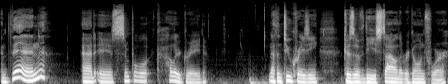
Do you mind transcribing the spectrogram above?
And then add a simple color grade. Nothing too crazy because of the style that we're going for.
